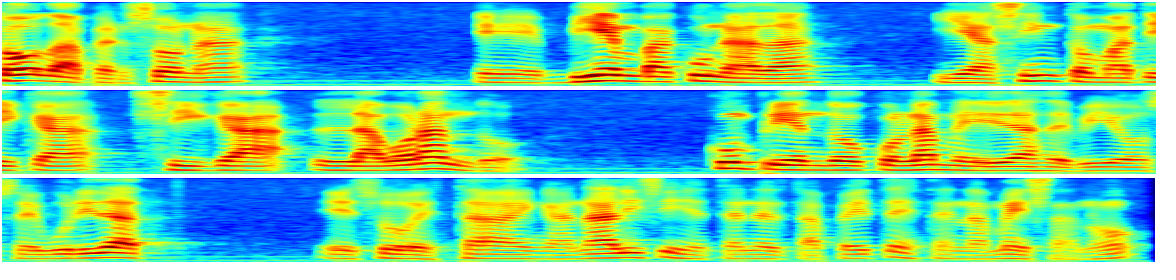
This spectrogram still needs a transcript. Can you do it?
toda persona eh, bien vacunada y asintomática siga laborando, cumpliendo con las medidas de bioseguridad. Eso está en análisis, está en el tapete, está en la mesa, ¿no?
